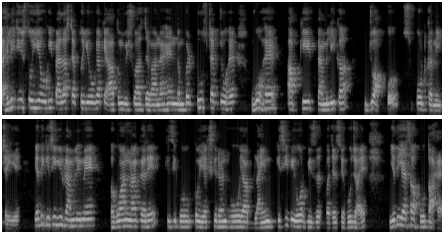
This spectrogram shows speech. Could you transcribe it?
पहली चीज़ तो ये होगी, पहला स्टेप तो ये हो गया कि आत्मविश्वास जगाना है। नंबर टू स्टेप जो है, वो है आपकी फैमिली का, जो आपको सपोर्ट करनी चाहिए। यदि किसी की फैमिली में भगवान ना करे, किसी को कोई एक्सीडेंट हो या ब्लाइंड किसी भी और वजह से हो जाए, यदि ऐसा होता है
